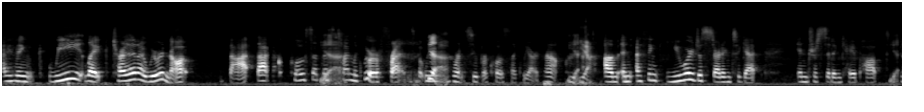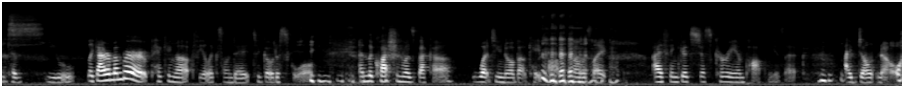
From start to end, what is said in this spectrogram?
I think we like Charlie and I we were not that that close at this Yeah. time. Like we were friends, but we Yeah. weren't super close like we are now. yeah. Yeah. Um, and I think you were just starting to get interested in K-pop Yes. because you like I remember picking up Felix one day to go to school, and the question was Becca, what do you know about K-pop? And I was like, I think it's just Korean pop music. I don't know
